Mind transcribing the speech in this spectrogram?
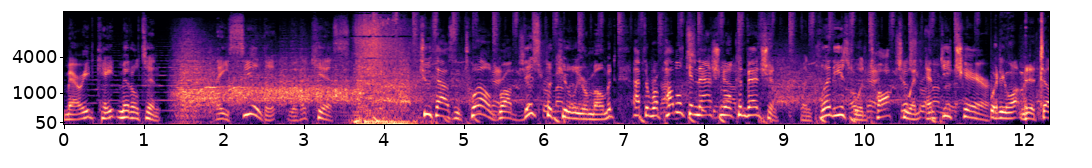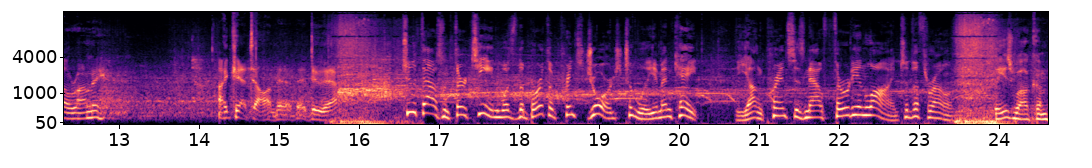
married Kate Middleton. They sealed it with a kiss. 2012 brought this peculiar moment at the Republican National Convention when Clint Eastwood talked to an empty chair. What do you want me to tell Romney? I can't tell him to do that. 2013 was the birth of Prince George to William and Kate. The young prince is now third in line to the throne. Please welcome.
